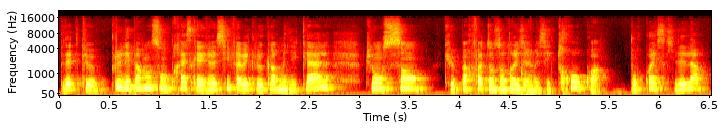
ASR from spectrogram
peut-être que plus les parents sont presque agressifs avec le corps médical, plus on sent que parfois de temps en temps ils disent mais c'est trop quoi pourquoi est-ce qu'il est là?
